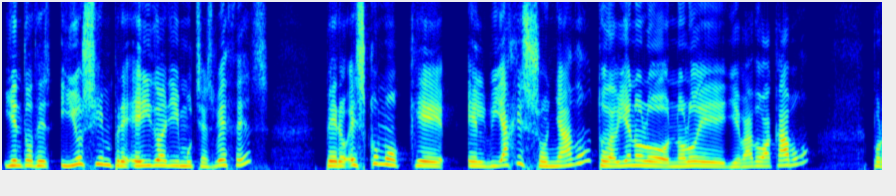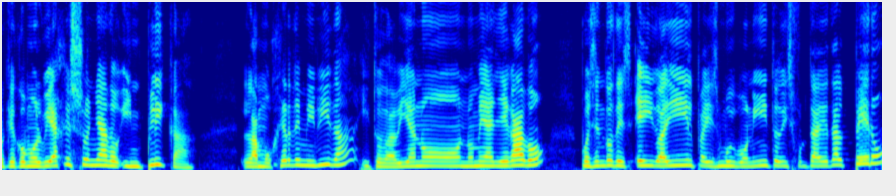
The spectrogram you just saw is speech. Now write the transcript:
y entonces yo siempre he ido allí muchas veces, pero es como que el viaje soñado todavía no lo, no lo he llevado a cabo, porque como el viaje soñado implica la mujer de mi vida y todavía no, no me ha llegado, pues entonces he ido allí, el país muy bonito, disfrutar de tal, pero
